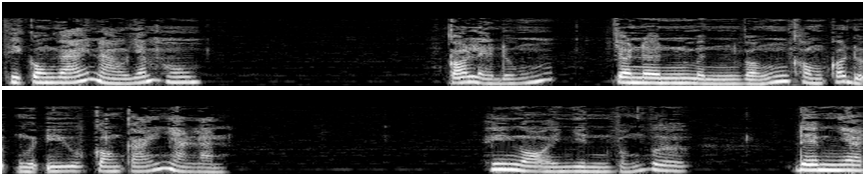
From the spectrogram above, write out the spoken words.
thì con gái nào dám hôn? Có lẽ đúng, cho nên mình vẫn không có được người yêu con cái nhà lành. Huy ngồi nhìn vẫn vơ, đêm Nha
